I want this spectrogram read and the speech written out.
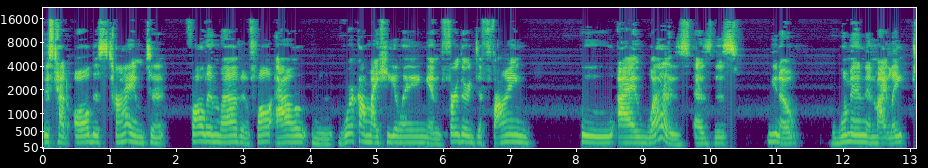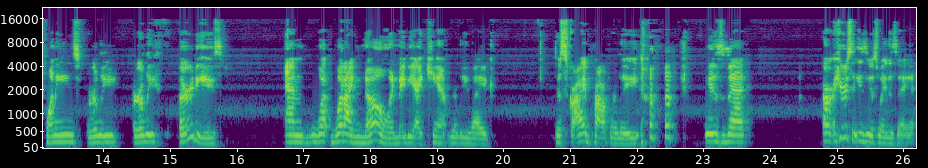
just had all this time to fall in love and fall out and work on my healing and further define who I was as this, you know, woman in my late 20s, early early 30s and what what I know and maybe I can't really like describe properly is that or here's the easiest way to say it.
